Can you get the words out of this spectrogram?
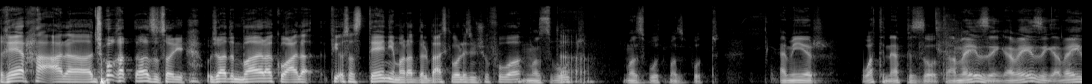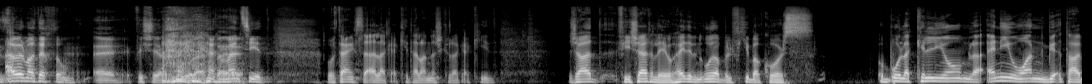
غير حق على جو غطاس sorry وجاد مبارك وعلى في قصص تانية مرات بال basketball لازم يشوفوها. مزبوط مزبوط مزبوط أمير what an episode amazing amazing amazing قبل ما تختم. إيه في شيء. ما نسيت. و thanks لك أكيد هلا بنشكرك أكيد. جاد في شغلة وهيدي بنقولها بالفيبا course وبقولها كل يوم ل anyone بيقطع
